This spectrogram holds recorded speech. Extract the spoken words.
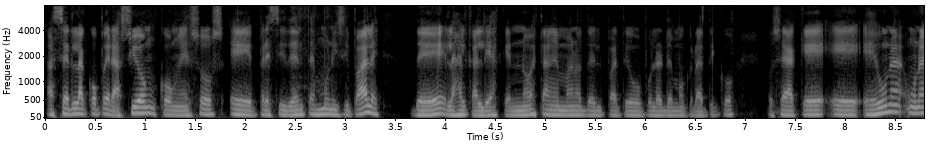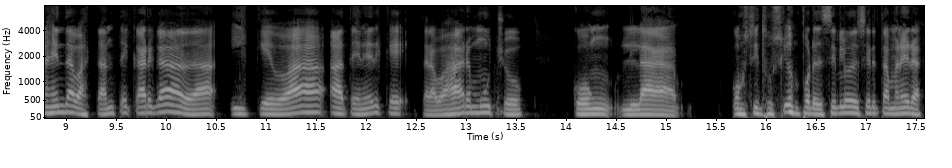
a ser la cooperación con esos eh, presidentes municipales de las alcaldías que no están en manos del Partido Popular Democrático. O sea que eh, es una, una agenda bastante cargada y que va a tener que trabajar mucho con la constitución, por decirlo de cierta manera,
